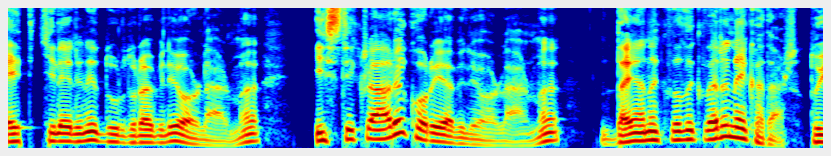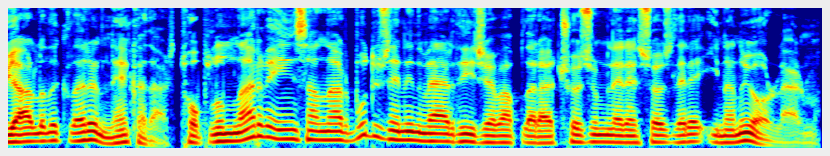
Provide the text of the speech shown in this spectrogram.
Etkilerini durdurabiliyorlar mı? İstikrarı koruyabiliyorlar mı? Dayanıklılıkları ne kadar, duyarlılıkları ne kadar, toplumlar ve insanlar bu düzenin verdiği cevaplara, çözümlere, sözlere inanıyorlar mı?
